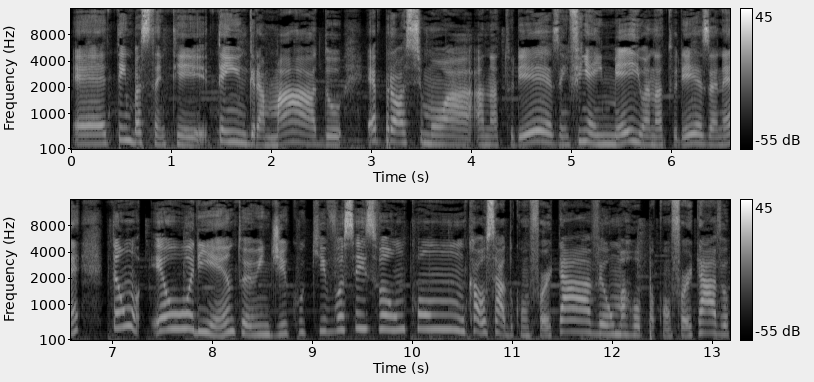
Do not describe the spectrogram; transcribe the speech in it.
é, tem bastante, tem gramado, é próximo à, à, natureza, enfim, é em meio à natureza, né? Então, eu oriento, eu indico que vocês vão com um calçado confortável, uma roupa confortável.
